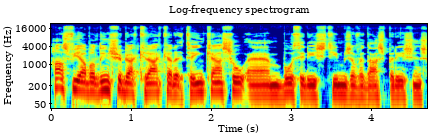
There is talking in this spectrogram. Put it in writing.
Hearts v Aberdeen should be a cracker at Tynecastle. Um, both of these teams have had aspirations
